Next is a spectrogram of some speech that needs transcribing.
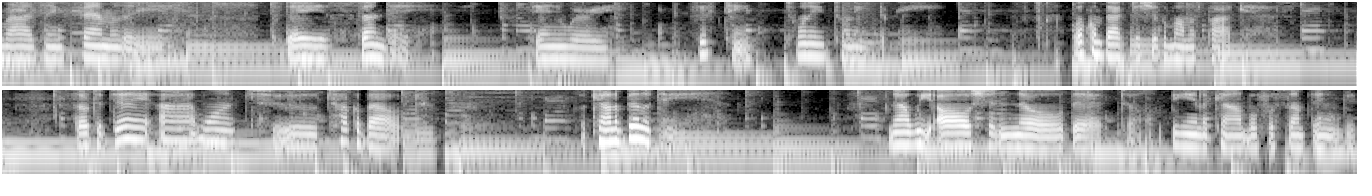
Rising, family. Today is Sunday, January 15th, 2023. Welcome back to Sugar Mama's podcast. So, today I want to talk about accountability. Now, we all should know that. Uh, being accountable for something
